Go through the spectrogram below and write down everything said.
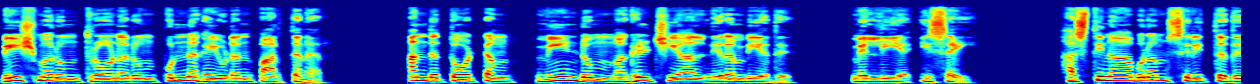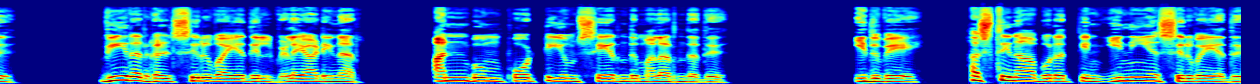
பீஷ்மரும் துரோணரும் புன்னகையுடன் பார்த்தனர். அந்த தோட்டம் மீண்டும் மகிழ்ச்சியால் நிரம்பியது. மெல்லிய இசை. ஹஸ்தினாபுரம் சிரித்தது. வீரர்கள் சிறுவயதில் விளையாடினர். அன்பும் போட்டியும் சேர்ந்து மலர்ந்தது. இதுவே ஹஸ்தினாபுரத்தின் இனிய சிறுவயது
